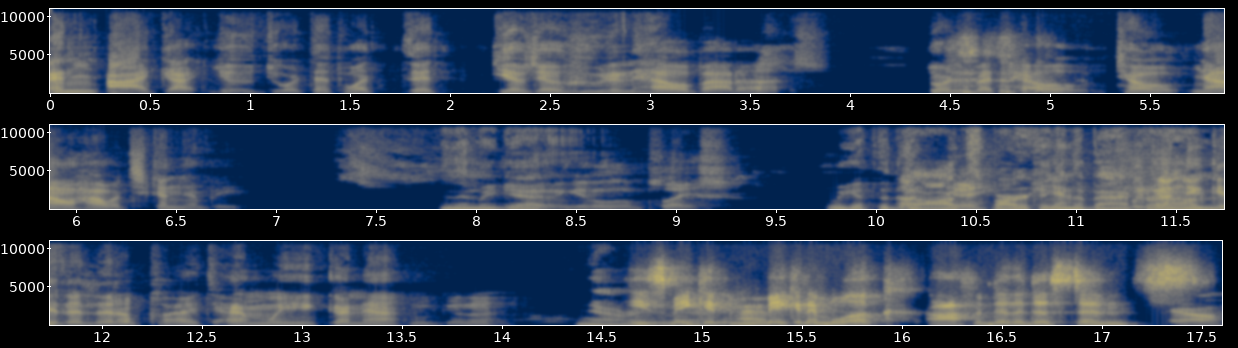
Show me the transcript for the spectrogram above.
and I got you, George. That's what that gives a hoot and hell about us, George. But tell tell now how it's gonna be. And then we get gonna get a little place. we get the dogs Okay. barking in the background. We're gonna get a little place, and we gonna We're gonna yeah, right He's there. making making him look off into the distance. yeah.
